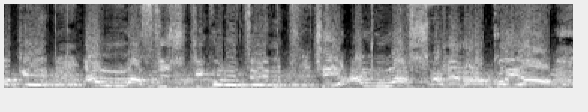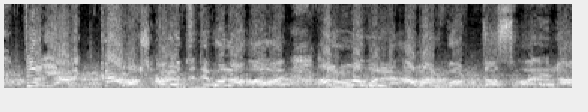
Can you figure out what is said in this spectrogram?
তোমাকে আল্লাহ সৃষ্টি করেছেন। সেই আল্লাহ সামনে না কইয়া আর কারও সামনে যদি বলা হয়, আল্লাহ বলেন, আমার বরদাস হয় না।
